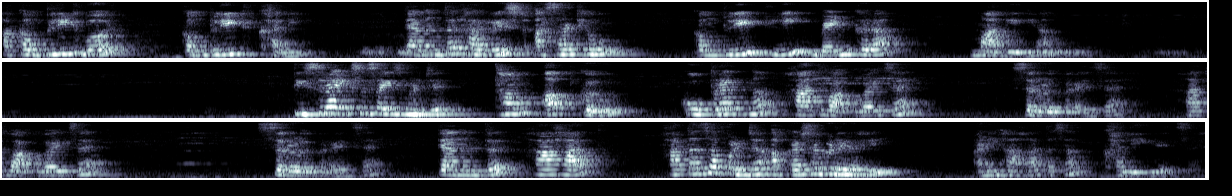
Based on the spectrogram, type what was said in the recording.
हा कंप्लीट वर कंप्लीट खाली. त्यानंतर हा रिस्ट असा ठेवून कम्प्लिटली बेंड करा मागे घ्या. तिसरा एक्सरसाइज म्हणजे थम अप करून कोपऱ्यातनं हात वाकवायचा आहे सरळ करायचा आहे हात वाकवायचा आहे सरळ करायचा आहे त्यानंतर हा हात हाताचा पंजा आकाशाकडे राहील आणि हा हात असा खाली घ्यायचा आहे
